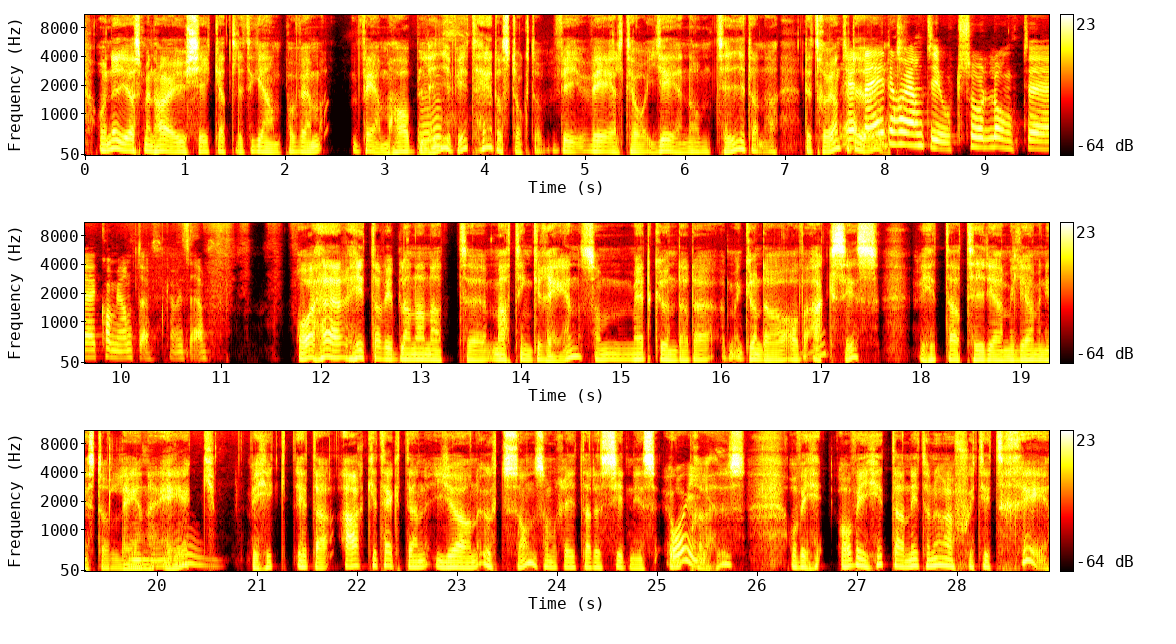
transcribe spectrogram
Och nu Jasmin har jag ju kikat lite grann på vem vem har blivit hedersdoktor vid, vid LTH genom tiderna? Det tror jag inte Eh, du har nej, gjort. det har jag inte gjort. Så långt eh, kom jag inte, kan vi säga. Och här hittar vi bland annat eh, Martin Gren som medgrundare grundare av Axis. Vi hittar tidigare miljöminister Lena Mhm. Ek. Vi hittar arkitekten Jörn Utzon som ritade Sydneys operahus. Och vi, och vi hittar 1973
